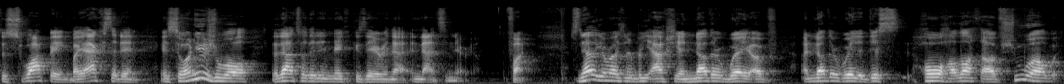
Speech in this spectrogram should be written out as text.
the swapping by accident is so unusual that that's why they didn't make a gzera in that in that scenario. Fine. So now the Gemara is going to bring actually another way of another way that this whole halacha of Shmuel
